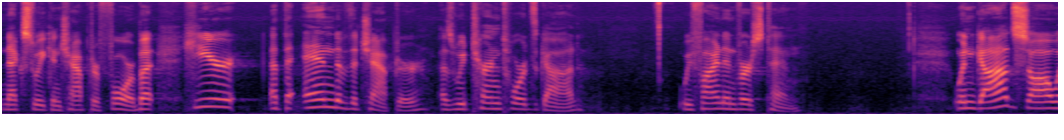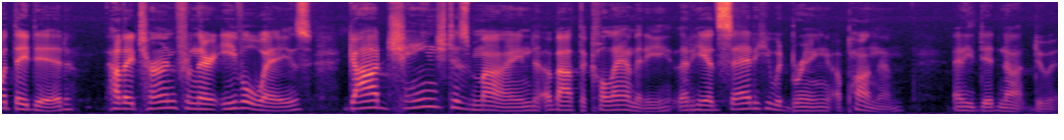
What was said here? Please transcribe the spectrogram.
next week in chapter 4. But here at the end of the chapter, as we turn towards God, we find in verse 10 when God saw what they did, how they turned from their evil ways, God changed his mind about the calamity that he had said he would bring upon them, and he did not do it.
